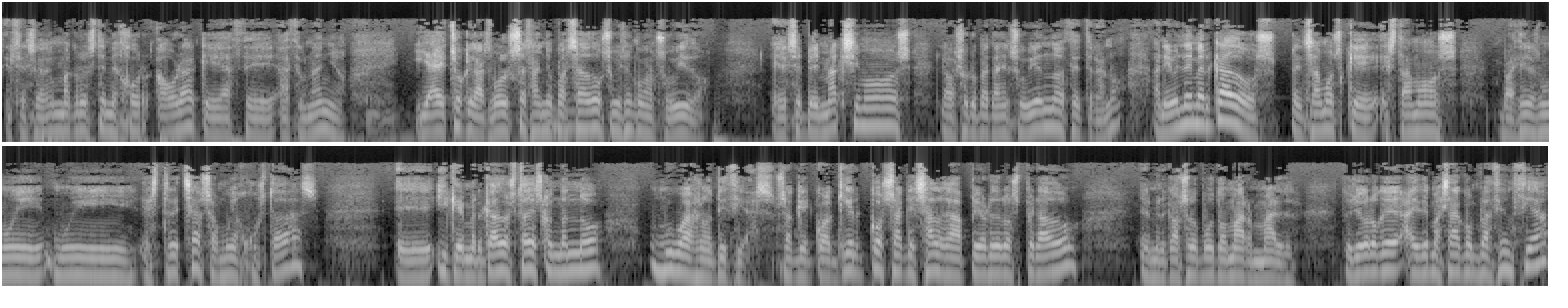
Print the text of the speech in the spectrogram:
el sector macro esté mejor ahora que hace, hace un año. Y ha hecho que las bolsas el año pasado subiesen como han subido. El SP máximos, la bolsa europea también subiendo, etcétera, ¿no? A nivel de mercados, pensamos que estamos variaciones muy, muy estrechas, o muy ajustadas. Eh, y que el mercado está descontando muy buenas noticias. O sea, que cualquier cosa que salga peor de lo esperado, el mercado se lo puede tomar mal. Entonces, yo creo que hay demasiada complacencia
